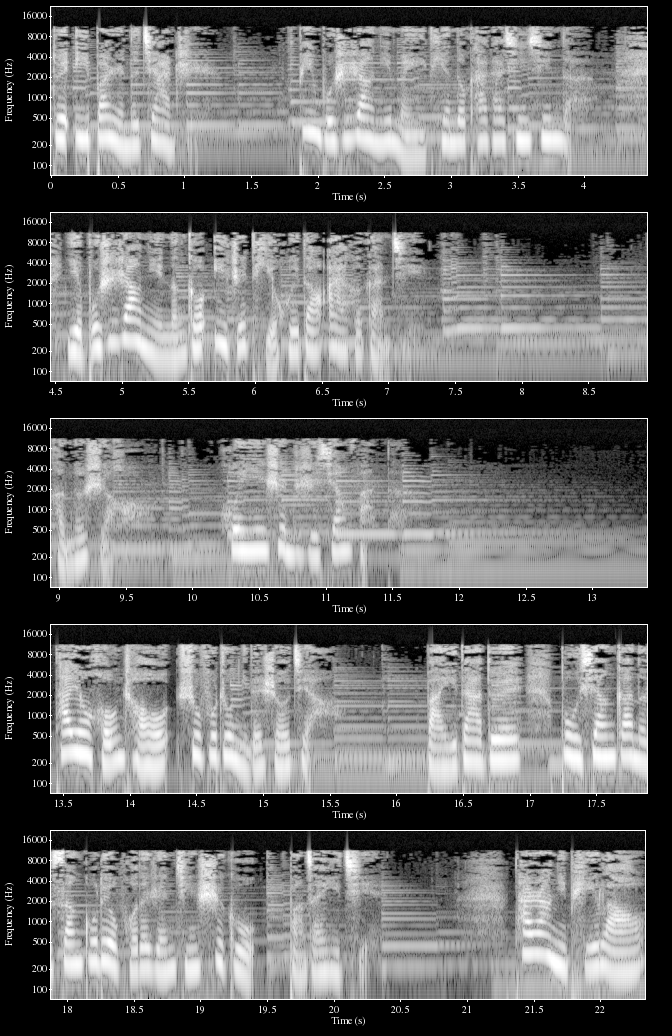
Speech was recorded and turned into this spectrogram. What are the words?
对一般人的价值，并不是让你每一天都开开心心的，也不是让你能够一直体会到爱和感激。很多时候，婚姻甚至是相反的。他用红绸束缚住你的手脚，把一大堆不相干的三姑六婆的人情世故绑在一起，他让你疲劳，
